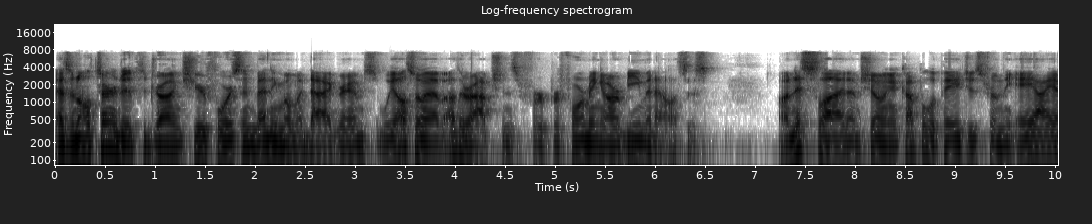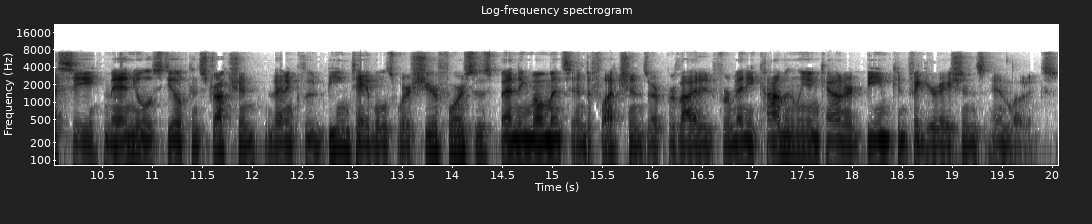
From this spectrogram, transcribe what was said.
As an alternative to drawing shear force and bending moment diagrams, we also have other options for performing our beam analysis. On this slide, I'm showing a couple of pages from the AISC Manual of Steel Construction that include beam tables where shear forces, bending moments, and deflections are provided for many commonly encountered beam configurations and loadings.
